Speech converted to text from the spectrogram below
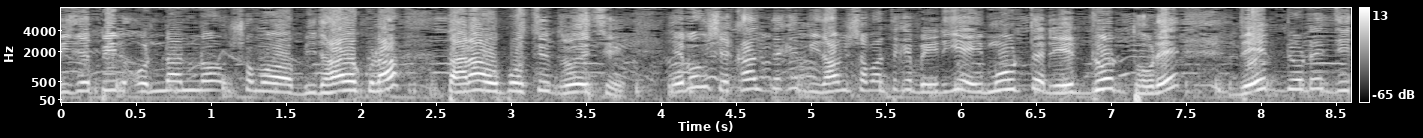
বিজেপির অন্যান্য বিধায়করা তারা উপস্থিত রয়েছে। এবং সেখান থেকে বিধানসভা থেকে বেরিয়ে এই মুহূর্তে রেড রোড ধরে রেড রোডের যে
